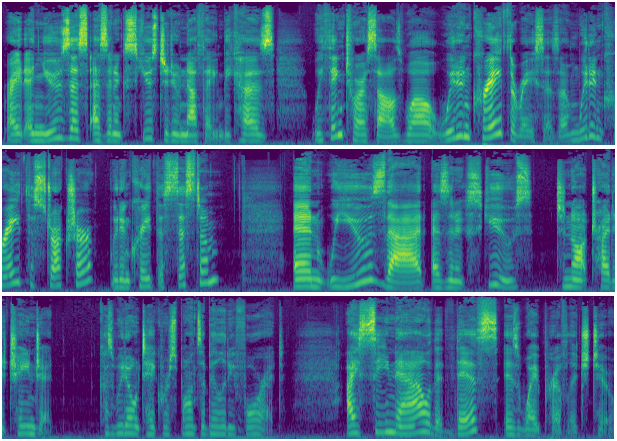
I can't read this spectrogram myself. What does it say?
right? And use this as an excuse to do nothing because we think to ourselves, well, we didn't create the racism, we didn't create the structure, we didn't create the system, and we use that as an excuse to not try to change it because we don't take responsibility for it. I see now that this is white privilege too.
